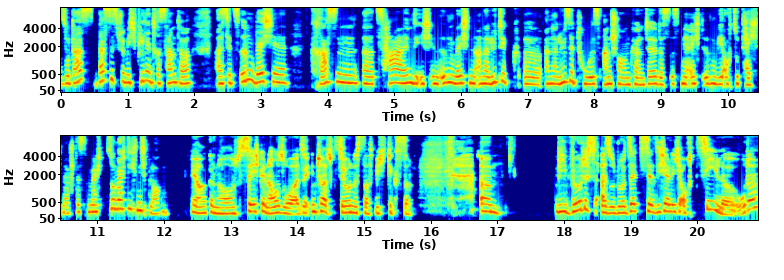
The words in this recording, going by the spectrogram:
So das, das ist für mich viel interessanter als jetzt irgendwelche krassen äh, Zahlen, die ich in irgendwelchen Analytik, äh, Analyse-Tools anschauen könnte. Das ist mir echt irgendwie auch zu technisch. Das möcht, so möchte ich nicht bloggen. Ja, genau. Das sehe ich genauso. Also Interaktion ist das Wichtigste. Ähm, wie würdest, also du setzt ja sicherlich auch Ziele, oder?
